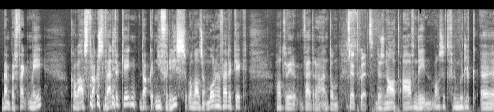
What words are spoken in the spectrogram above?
ben perfect mee. Ik ga wel straks verder kijken, dat ik het niet verlies. Want als ik morgen verder kijk, het weer verder gaan. En Zij het kwijt. dus na het avondeten was het vermoedelijk... eh,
